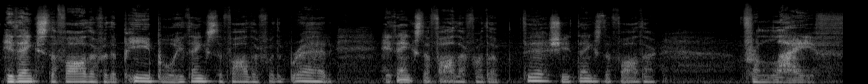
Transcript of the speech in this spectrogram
He thanks the Father for the people. He thanks the Father for the bread. He thanks the Father for the fish. He thanks the Father for life.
